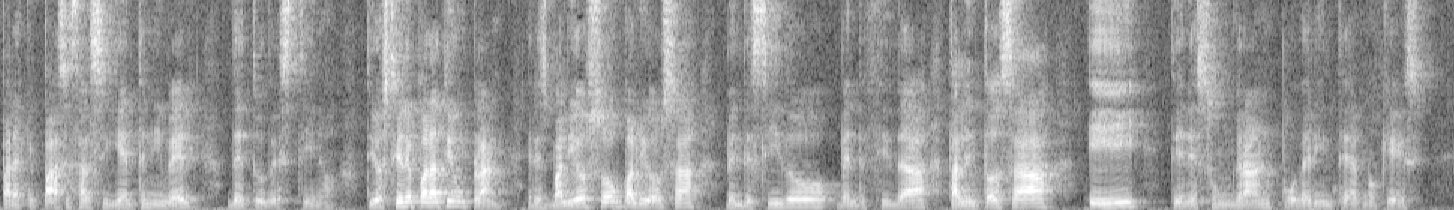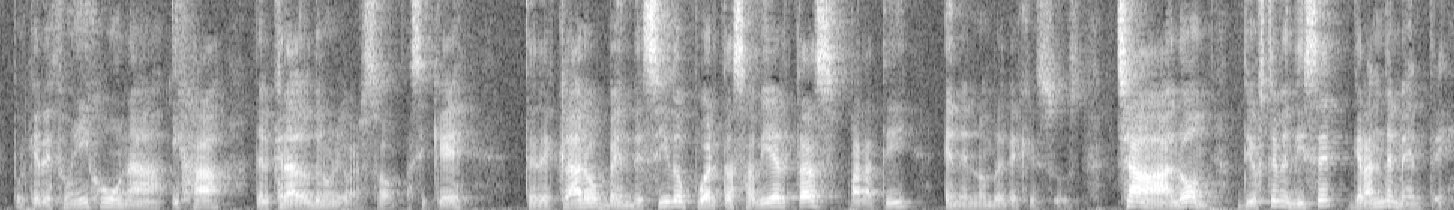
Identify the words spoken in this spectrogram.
para que pases al siguiente nivel de tu destino. Dios tiene para ti un plan. Eres valioso, valiosa, bendecido, bendecida, talentosa y tienes un gran poder interno que es porque eres un hijo, una hija del creador del universo. Así que te declaro bendecido, puertas abiertas para ti en el nombre de Jesús. Shalom. Dios te bendice grandemente.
